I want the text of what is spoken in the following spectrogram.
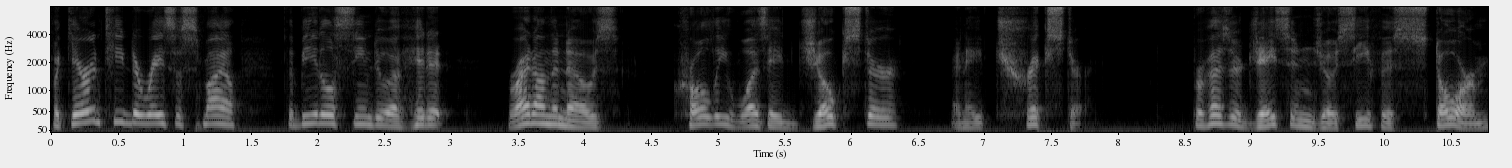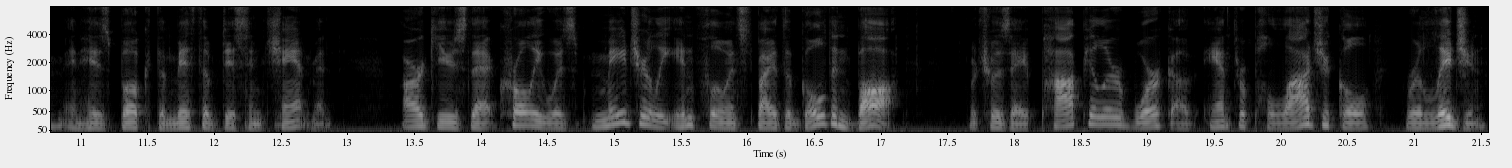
But guaranteed to raise a smile, the Beatles seem to have hit it right on the nose. Crowley was a jokester and a trickster. Professor Jason Josephus Storm, in his book The Myth of Disenchantment, argues that Crowley was majorly influenced by the Golden Bough, which was a popular work of anthropological religion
